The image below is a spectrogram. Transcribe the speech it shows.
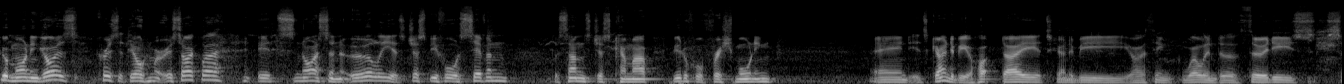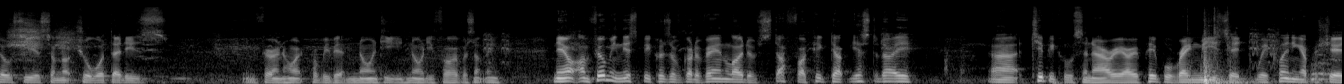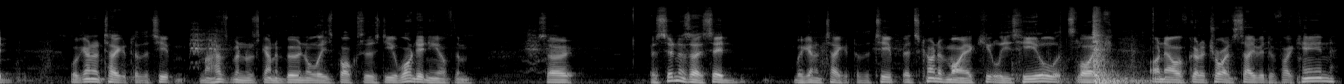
Good morning guys, Chris at The Ultimate Recycler. It's nice and early, it's just before 7. The sun's just come up, beautiful fresh morning. And it's going to be a hot day, it's going to be I think well into the 30s Celsius, I'm not sure what that is in Fahrenheit, probably about 90, 95 or something. Now I'm filming this because I've got a van load of stuff I picked up yesterday. Uh, typical scenario, people rang me, and said we're cleaning up a shed, we're going to take it to the tip. My husband was going to burn all these boxes. Do you want any of them? So as soon as I said we're going to take it to the tip, it's kind of my Achilles heel. It's like, oh no, I've got to try and save it if I can.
